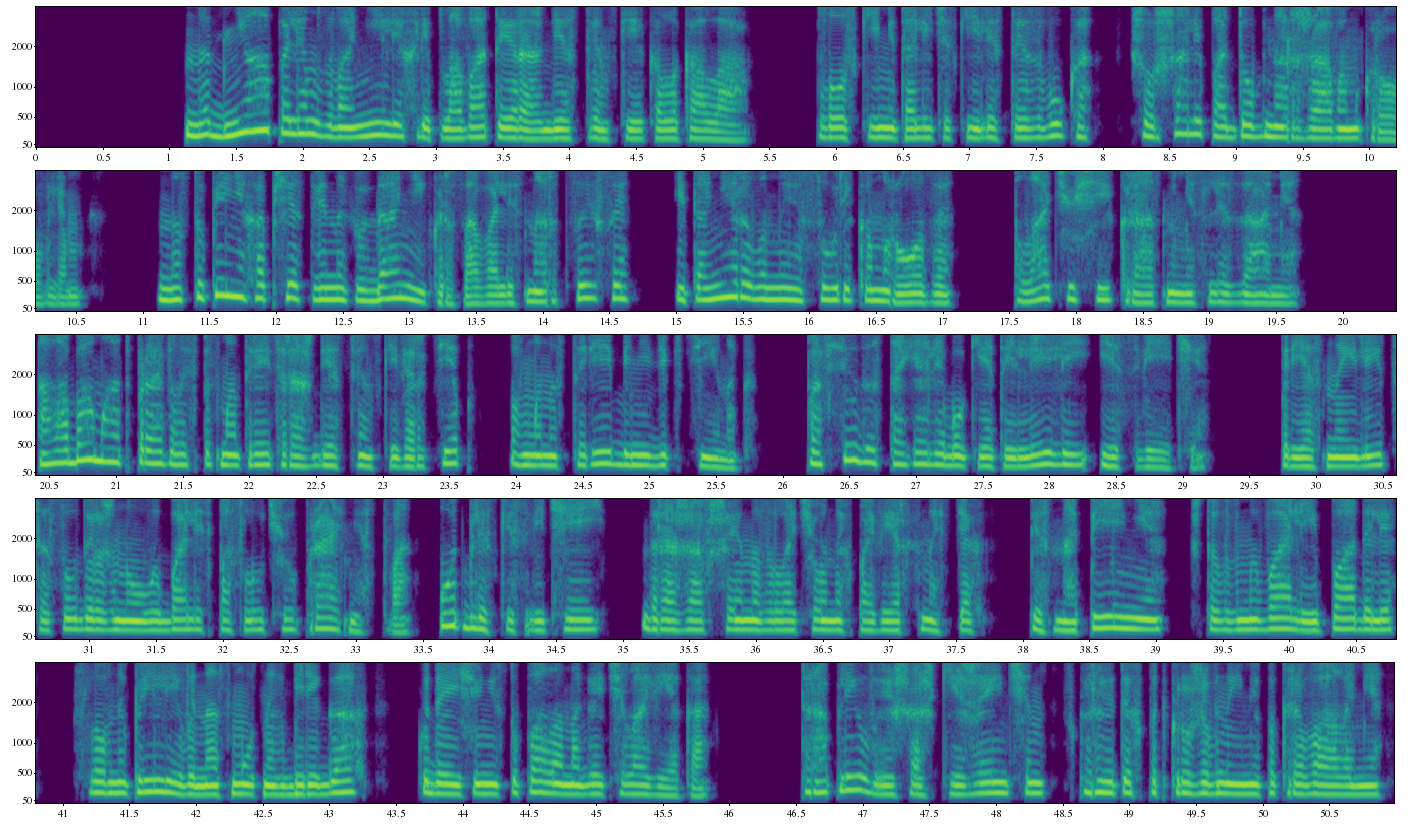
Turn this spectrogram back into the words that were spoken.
Над Неаполем звонили хрипловатые рождественские колокола. Плоские металлические листы звука шуршали подобно ржавым кровлям. На ступенях общественных зданий красовались нарциссы и тонированные суриком розы, плачущие красными слезами. Алабама отправилась посмотреть рождественский вертеп в монастыре бенедиктинок. Повсюду стояли букеты лилий и свечи. Пресные лица судорожно улыбались по случаю празднества. Отблески свечей, дрожавшие на золочёных поверхностях, песнопения, что взмывали и падали, словно приливы на смутных берегах, куда еще не ступала нога человека. Торопливые шажки женщин, скрытых под кружевными покрывалами.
